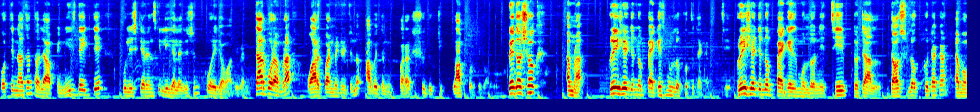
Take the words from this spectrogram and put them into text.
করতে না চান, তাহলে আপনি নিজ দায়িত্বে পুলিশ ক্লিয়ারেন্সকে লিগালাইজেশন করে জমা দেবেন। তারপর আমরা ওয়ার্ক পারমিটের জন্য আবেদন করার সুযোগটি লাভ করতে পারব। প্রিয় দর্শক, আমরা ক্রোয়েশিয়ার জন্য প্যাকেজ মূল্য কত টাকা? নিচ্ছে ক্রোয়েশিয়ার জন্য প্যাকেজ মূল্য নিচ্ছি টোটাল দশ লক্ষ টাকা এবং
